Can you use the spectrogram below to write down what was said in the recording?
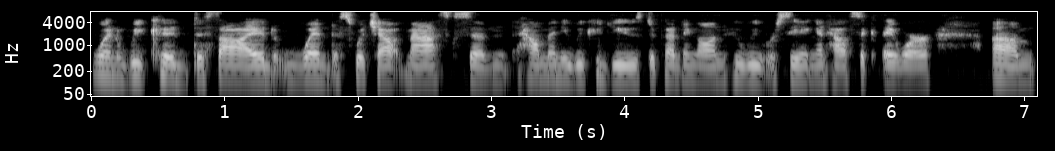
when we could decide when to switch out masks and how many we could use depending on who we were seeing and how sick they were. Um,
